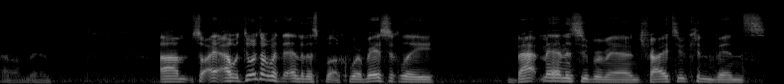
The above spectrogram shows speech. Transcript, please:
Oh man. Um, so I, I do want to talk about the end of this book, where basically Batman and Superman try to convince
